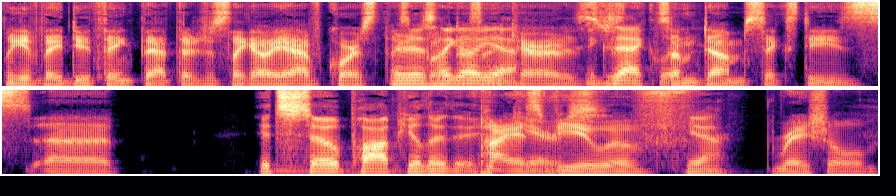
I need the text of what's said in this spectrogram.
Like if they do think that, they're just like, oh yeah, of course. This They're just book like, oh, doesn't yeah, care. It's exactly. Some dumb '60s uh, It's so popular that who pious cares? view of Yeah, racial.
